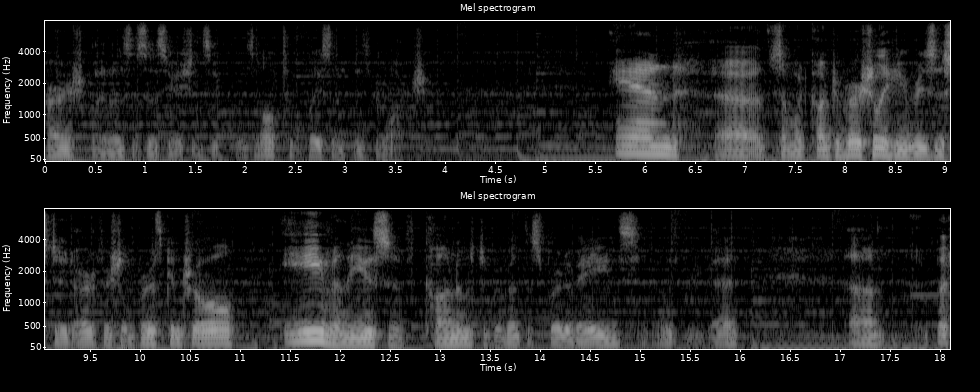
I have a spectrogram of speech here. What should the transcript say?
tarnished by those associations. It all took place on his watch. And uh, somewhat controversially, he resisted artificial birth control, even the use of condoms to prevent the spread of AIDS. That was pretty bad. Um, but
